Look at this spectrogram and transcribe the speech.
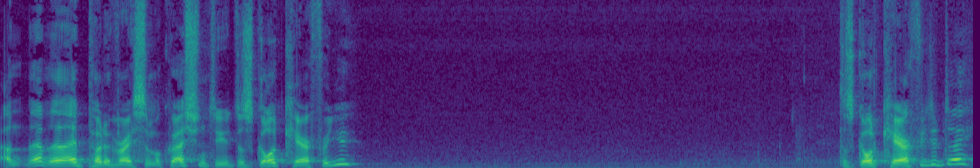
and I put a very simple question to you Does God care for you? Does God care for you today?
